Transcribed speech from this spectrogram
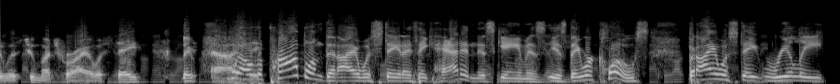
was too much for Iowa State. They, Uh, well, they- the problem that Iowa State I think had in this game is is they were close, but Iowa State really,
